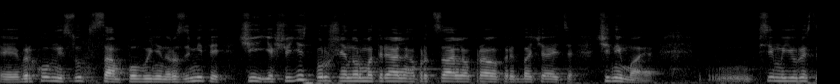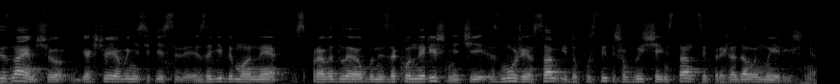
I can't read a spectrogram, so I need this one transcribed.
е, Верховний суд сам повинен розуміти, чи якщо є порушення норм матеріального процесуального права, передбачається, чи немає. Всі ми юристи знаємо, що якщо я виніс якесь е, завідомо несправедливе або незаконне рішення, чи зможу я сам і допустити, щоб вища інстанція переглядала мої рішення.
